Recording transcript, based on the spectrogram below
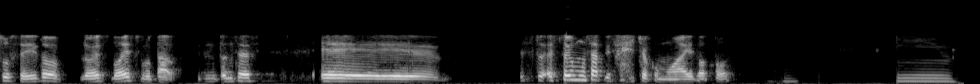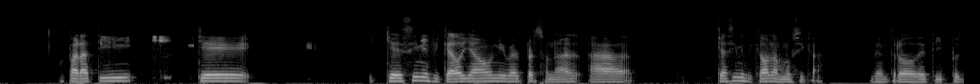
sucedido lo he, lo he disfrutado. Entonces, eh, estoy muy satisfecho como ha ido todo. Y para ti, ¿qué, qué significado ya a un nivel personal, ha, qué ha significado la música dentro de ti, pues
